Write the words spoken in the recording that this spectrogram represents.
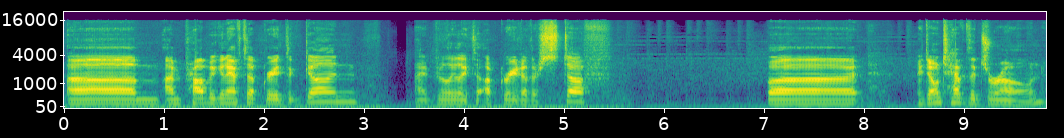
Um, I'm probably going to have to upgrade the gun. I'd really like to upgrade other stuff. But I don't have the drone.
